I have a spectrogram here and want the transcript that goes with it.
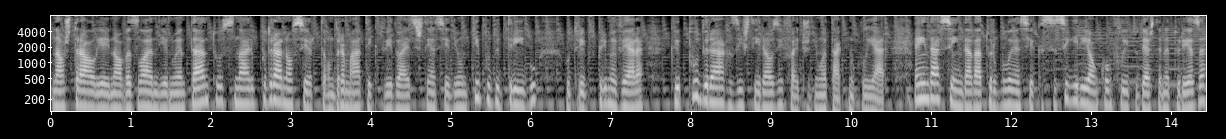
Na Austrália e Nova Zelândia, no entanto, o cenário poderá não ser tão dramático devido à existência de um tipo de trigo, o trigo de primavera, que poderá resistir aos efeitos de um ataque nuclear. Ainda assim, dada a turbulência que se seguiria a um conflito desta natureza,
